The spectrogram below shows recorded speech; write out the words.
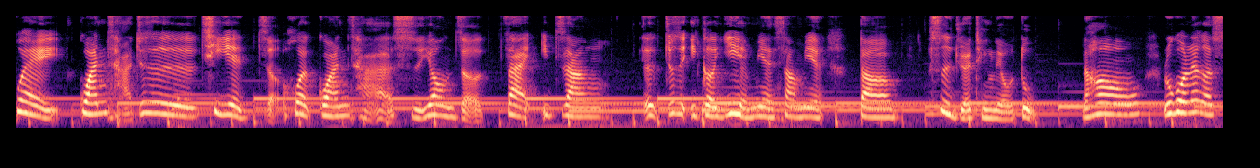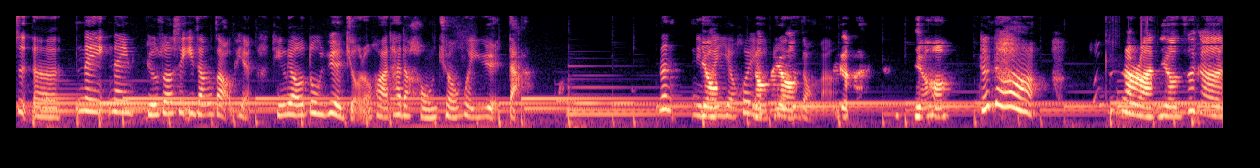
会观察，就是企业者会观察使用者在一张呃，就是一个页面上面的视觉停留度，然后如果那个是呃那那比如说是一张照片，停留度越久的话，它的红圈会越大。那你们也会有做这种吗？有，真的，这个软有这个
